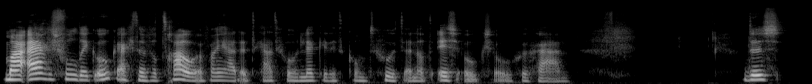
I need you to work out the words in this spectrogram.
Maar ergens voelde ik ook echt een vertrouwen van ja, dit gaat gewoon lukken, dit komt goed. En dat is ook zo gegaan. Dus,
